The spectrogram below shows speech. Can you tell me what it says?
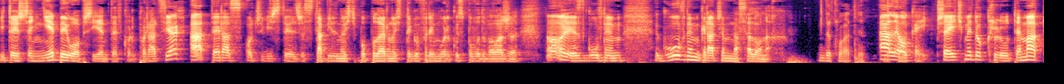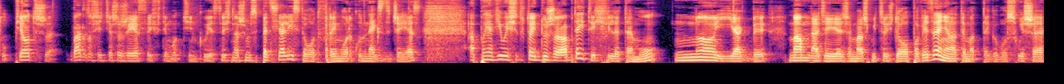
i to jeszcze nie było przyjęte w korporacjach, a teraz oczywiste jest, że stabilność i popularność tego frameworku spowodowała, że no, jest głównym, głównym graczem na salonach. Dokładnie. Ale okej, okay, przejdźmy do clue tematu. Piotrze, bardzo się cieszę, że jesteś w tym odcinku. Jesteś naszym specjalistą od frameworku Next.js, a pojawiły się tutaj duże update'y chwilę temu. No i jakby mam nadzieję, że masz mi coś do opowiedzenia na temat tego, bo słyszę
